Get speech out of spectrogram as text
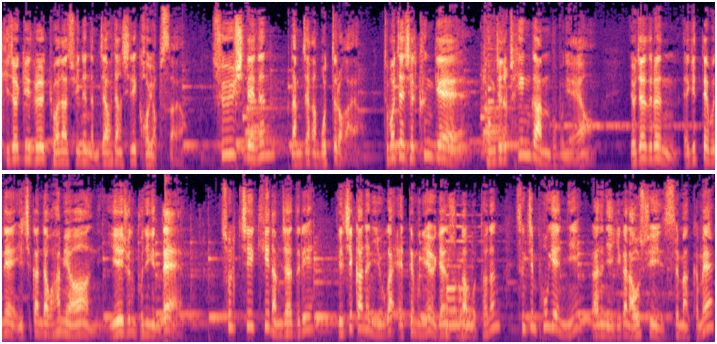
기저귀를 교환할 수 있는 남자 화장실이 거의 없어요. 수유실에는 남자가 못 들어가요. 두 번째는 제일 큰 게 경제적 책임감 부분이에요. 여자들은 아기 때문에 일찍 간다고 하면 이해해주는 분위기인데 솔직히 남자들이 일찍 가는 이유가 애 때문이에요. 얘기하는 순간부터는 승진 포기했니? 라는 얘기가 나올 수 있을 만큼의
